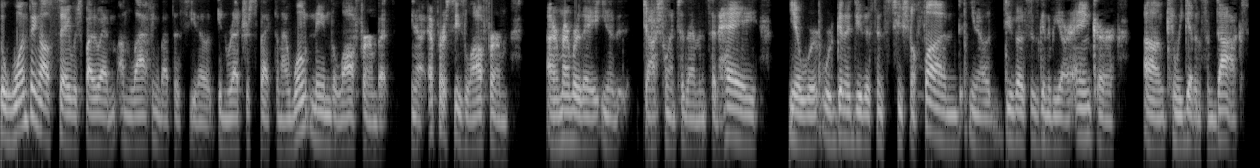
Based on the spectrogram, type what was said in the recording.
The one thing I'll say, which by the way, I'm, I'm laughing about this, you know, in retrospect, and I won't name the law firm, but you know, FRC's law firm. I remember they, you know, Josh went to them and said, "Hey, you know, we're we're going to do this institutional fund. You know, Douvos is going to be our anchor. Um, can we get him some docs?"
